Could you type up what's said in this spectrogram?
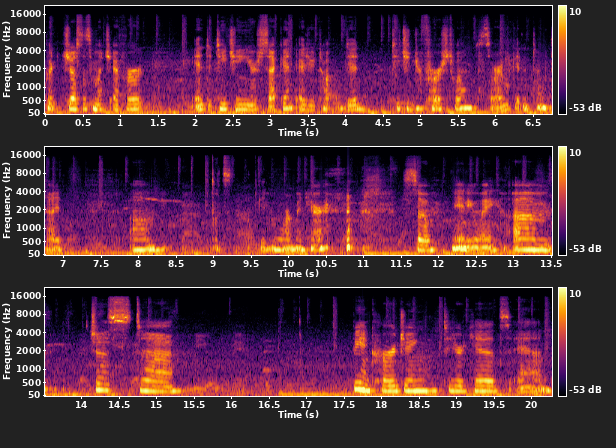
put just as much effort into teaching your second as you did teaching your first one. Sorry I'm getting tongue-tied. Um, it's getting warm in here. So anyway um, just uh, be encouraging to your kids and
